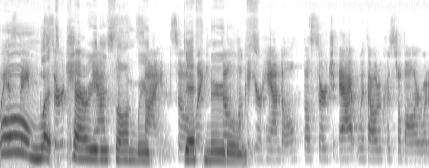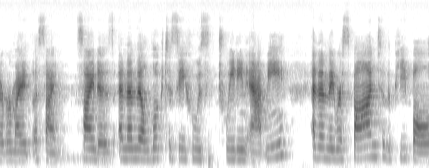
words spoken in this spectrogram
Boom, is they let's carry this on with sign. So deaf like they'll look at your handle, they'll search at without a crystal ball or whatever my assign sign is, and then they'll look to see who's tweeting at me, and then they respond to the people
